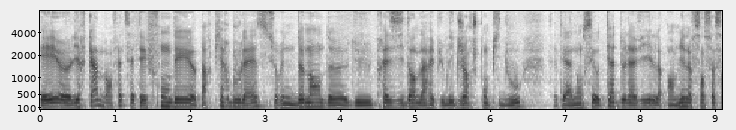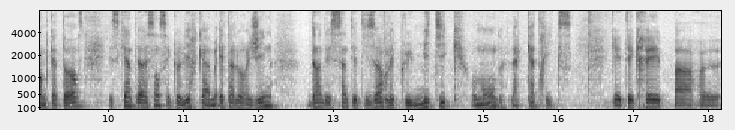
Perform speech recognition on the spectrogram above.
Et euh, l'IRCAM, en fait, ça a été fondé euh, par Pierre Boulez sur une demande du président de la République Georges Pompidou. C'était annoncé au Théâtre de la Ville en 1974. Et ce qui est intéressant, c'est que l'IRCAM est à l'origine d'un des synthétiseurs les plus mythiques au monde, la 4X, qui a été créé par euh,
